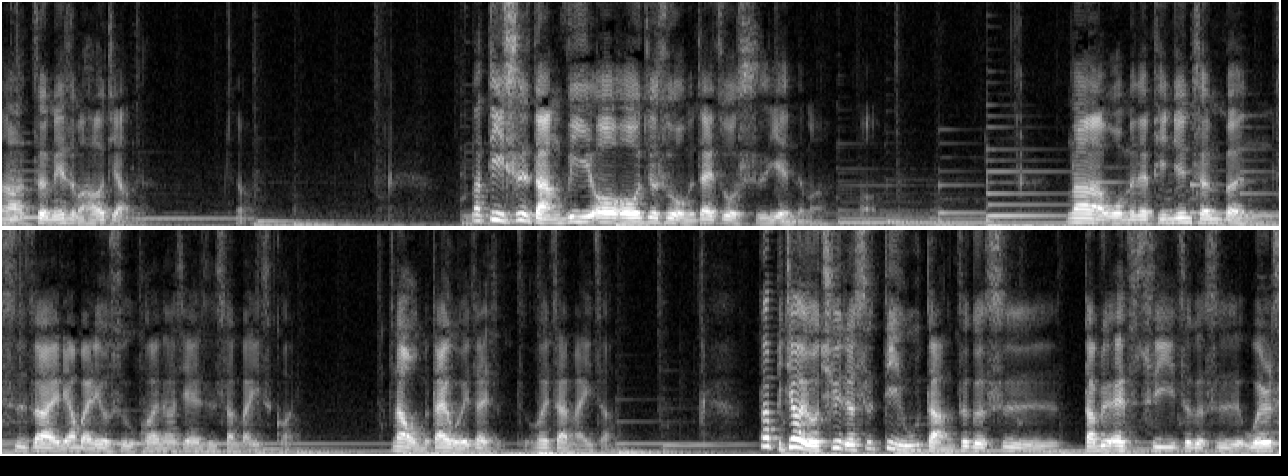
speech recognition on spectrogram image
那这没什么好讲的啊。那第四档 VOO 就是我们在做实验的嘛。那我们的平均成本是在两百六十五块，它现在是三百一十块。那我们待会会再会再买一张。那比较有趣的是第五档，这个是 WFC，这个是 Wells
